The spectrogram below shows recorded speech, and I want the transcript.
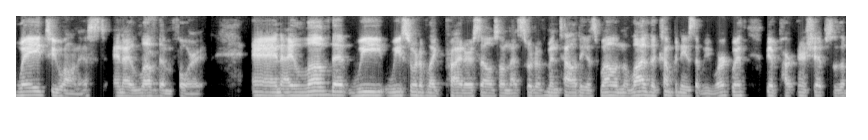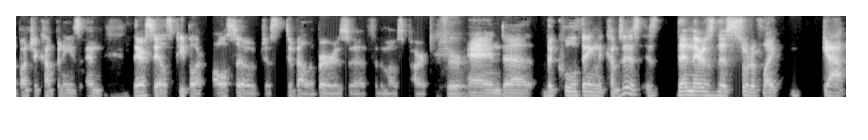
way too honest, and I love them for it. And I love that we we sort of like pride ourselves on that sort of mentality as well. And a lot of the companies that we work with, we have partnerships with a bunch of companies, and their salespeople are also just developers uh, for the most part. sure And uh, the cool thing that comes is is then there's this sort of like gap,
